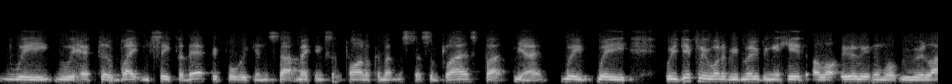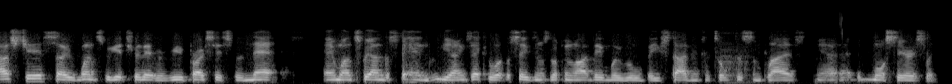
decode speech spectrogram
we we have to wait and see for that before we can start making some final commitments to some players. But you know, we we we definitely want to be moving ahead a lot earlier than what we were last year. So once we get through that review process with that, and once we understand you know exactly what the season's looking like, then we will be starting to talk to some players you know, more seriously.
